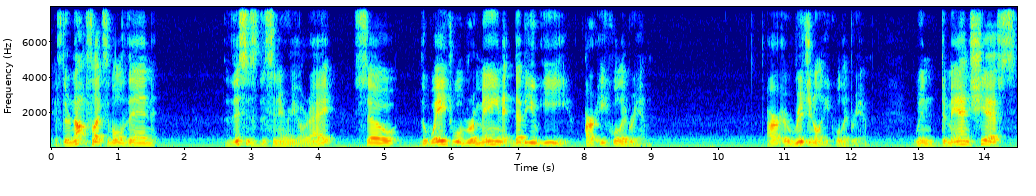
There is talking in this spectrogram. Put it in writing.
If they're not flexible, then this is the scenario, right? So the wage will remain at WE, our equilibrium, our original equilibrium. When demand shifts,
